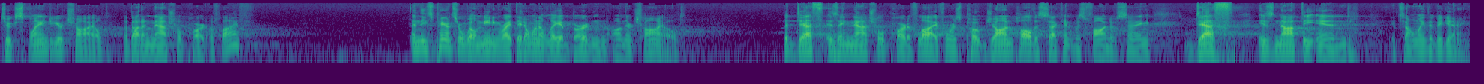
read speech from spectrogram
to explain to your child about a natural part of life. And these parents are well meaning, right? They don't want to lay a burden on their child. But death is a natural part of life, or as Pope John Paul II was fond of saying, death is not the end, it's only the beginning.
